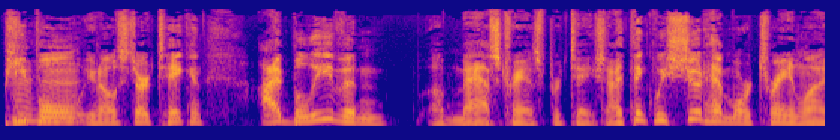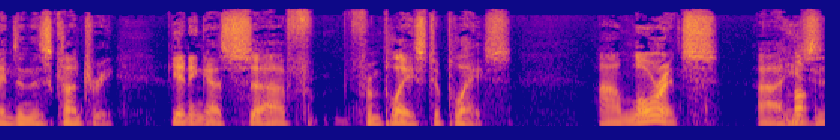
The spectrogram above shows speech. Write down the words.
people you know start taking. I believe in uh, mass transportation. I think we should have more train lines in this country, getting us uh, f- from place to place. Uh, Lawrence, uh, he's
